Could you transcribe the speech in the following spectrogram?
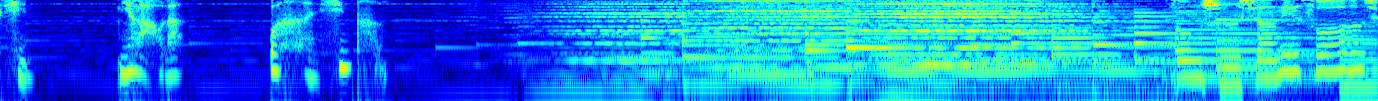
亲，你老了，我很心疼。总是向你索取，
